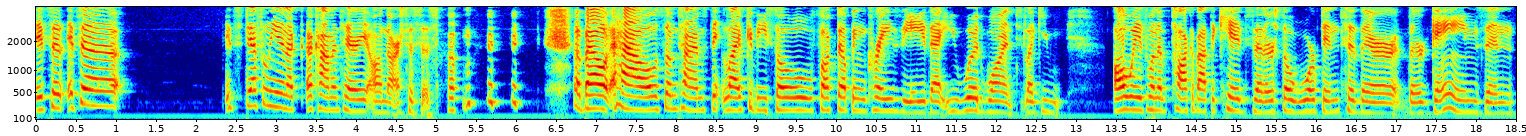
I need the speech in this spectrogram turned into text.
It's a it's a it's definitely in a, a commentary on narcissism. about how sometimes th- life could be so fucked up and crazy that you would want like you always want to talk about the kids that are so warped into their their games and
